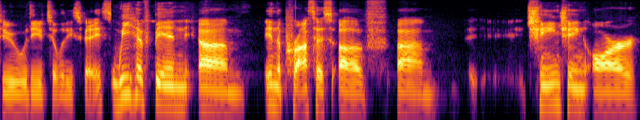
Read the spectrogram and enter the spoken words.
to the utility space. We have been um, in the process of um, changing our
